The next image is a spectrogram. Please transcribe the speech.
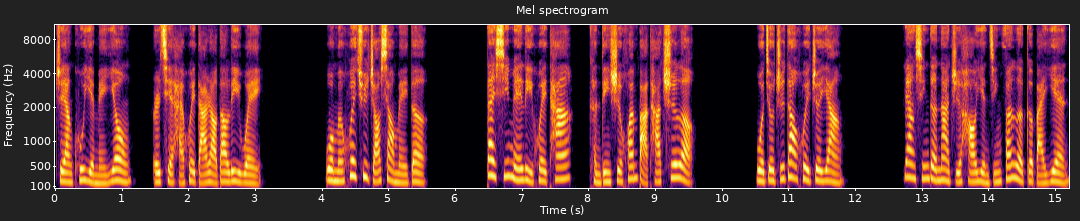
这样哭也没用，而且还会打扰到立伟。我们会去找小梅的。”黛西没理会他，肯定是獾把它吃了。我就知道会这样。亮星的那只好眼睛翻了个白眼。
